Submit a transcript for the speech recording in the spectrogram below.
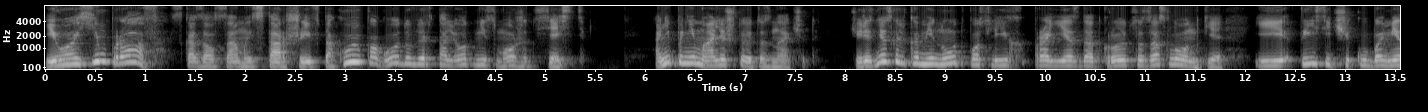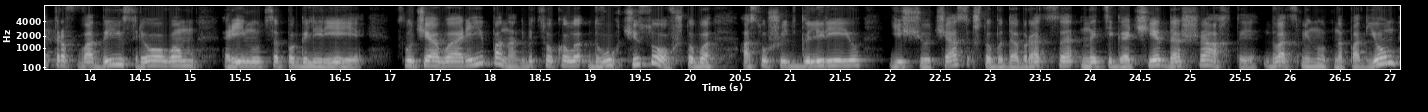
«Иоахим прав», – сказал самый старший, – «в такую погоду вертолет не сможет сесть». Они понимали, что это значит. Через несколько минут после их проезда откроются заслонки, и тысячи кубометров воды с ревом ринутся по галерее – в случае аварии понадобится около двух часов, чтобы осушить галерею, еще час, чтобы добраться на тягаче до шахты, 20 минут на подъем,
